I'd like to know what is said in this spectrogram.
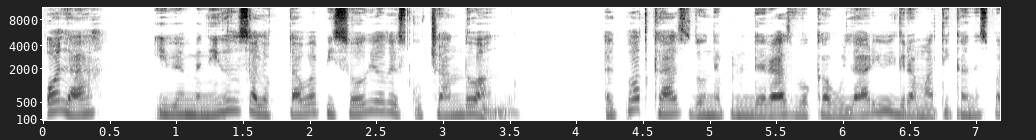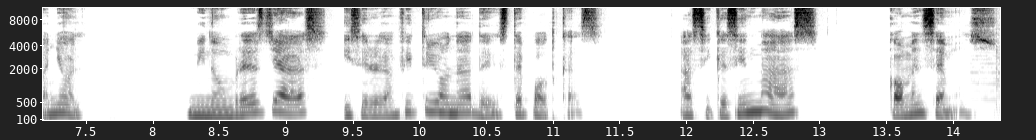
Hola y bienvenidos al octavo episodio de Escuchando Ando, el podcast donde aprenderás vocabulario y gramática en español. Mi nombre es Jazz y seré la anfitriona de este podcast. Así que sin más, comencemos.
